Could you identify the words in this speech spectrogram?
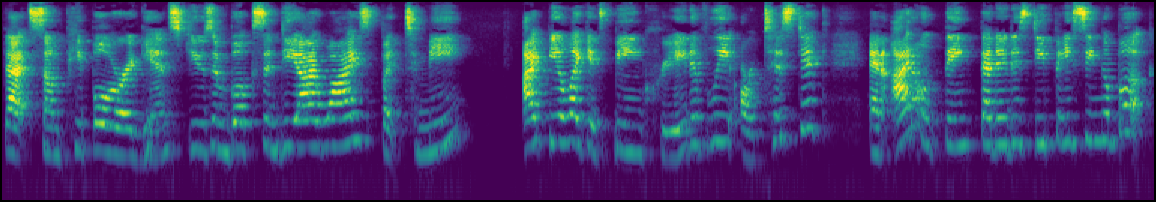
that some people are against using books and DIYs, but to me, I feel like it's being creatively artistic and I don't think that it is defacing a book.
